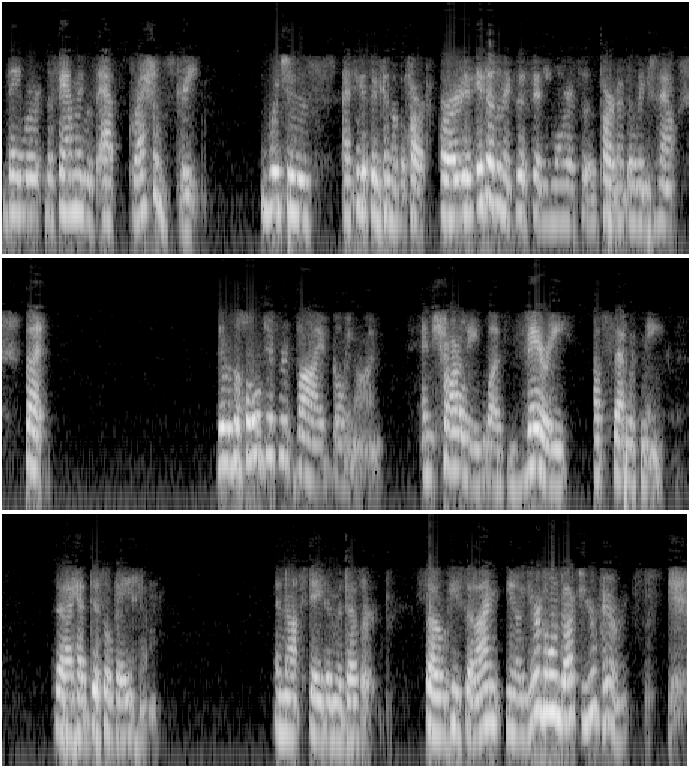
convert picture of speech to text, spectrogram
they were the family was at Gresham Street which is I think it's in Canoga Park. Or it, it doesn't exist anymore. It's apartment buildings now. But there was a whole different vibe going on. And Charlie was very upset with me that I had disobeyed him and not stayed in the desert. So he said, I'm, you know, you're going back to your parents.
